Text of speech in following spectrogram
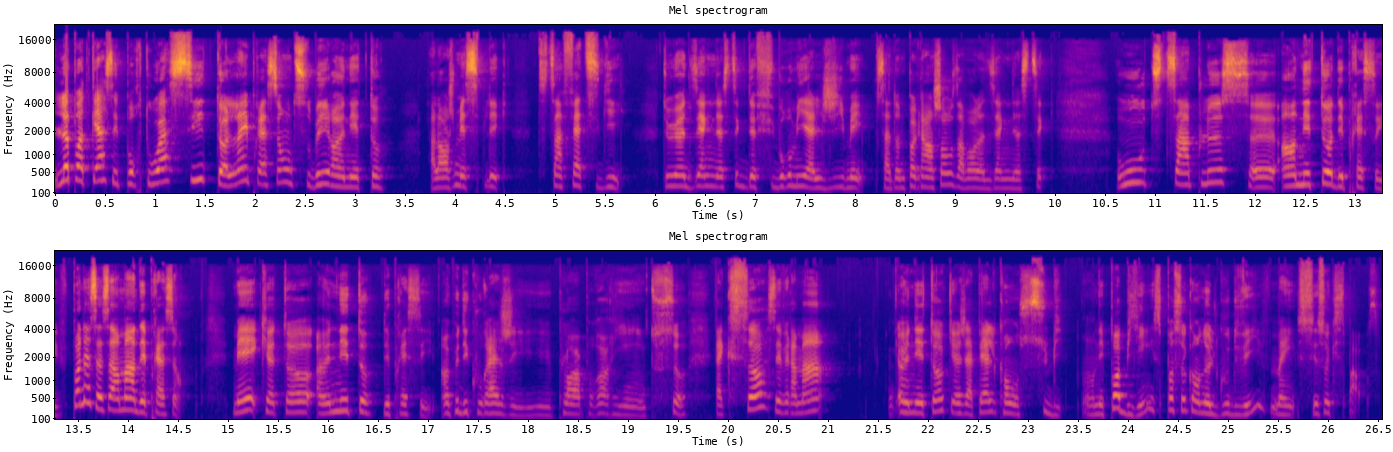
Le podcast est pour toi si tu as l'impression de subir un état. Alors, je m'explique. Tu te sens fatigué. Tu as eu un diagnostic de fibromyalgie, mais ça donne pas grand-chose d'avoir le diagnostic. Ou tu te sens plus euh, en état dépressif. Pas nécessairement en dépression, mais que tu as un état dépressif, un peu découragé, pleure pour rien, tout ça. Fait que ça, c'est vraiment un état que j'appelle qu'on subit. On n'est pas bien, c'est pas ça qu'on a le goût de vivre, mais c'est ça qui se passe.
